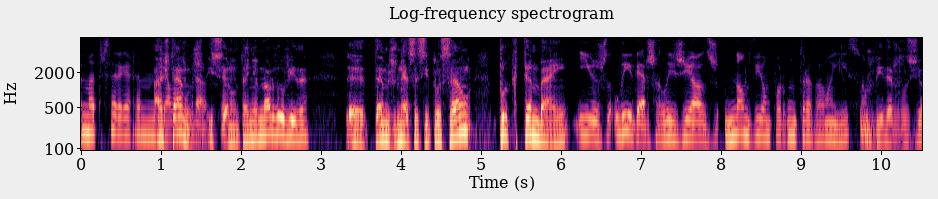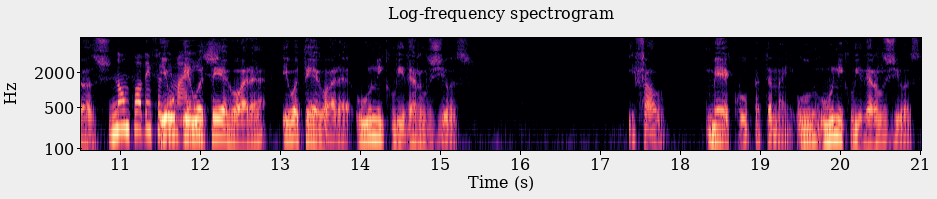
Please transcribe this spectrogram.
numa terceira guerra mundial. Ah, estamos, isso eu não tenho a menor dúvida. Eh, estamos nessa situação porque também. E os líderes religiosos não deviam pôr um travão a isso? Os líderes religiosos não podem fazer eu, mais. Eu até agora, eu até agora, o único líder religioso e falo meia culpa também, o único líder religioso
